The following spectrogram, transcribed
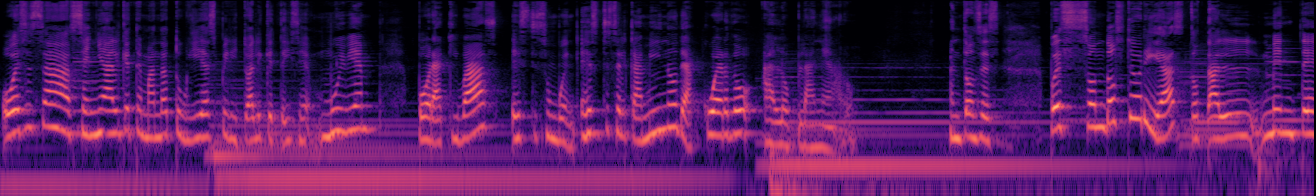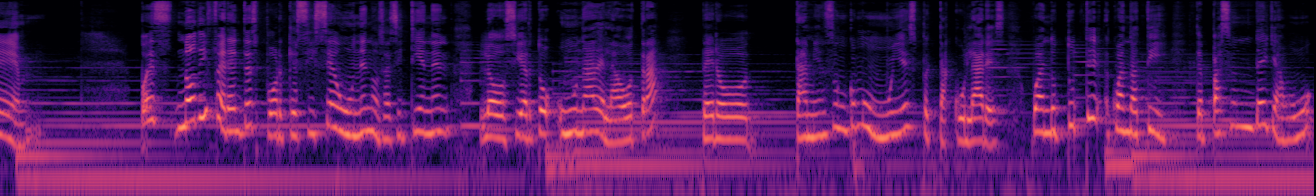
o es esa señal que te manda tu guía espiritual y que te dice, muy bien, por aquí vas, este es un buen, este es el camino de acuerdo a lo planeado. Entonces, pues son dos teorías totalmente pues no diferentes porque sí se unen, o sea, sí tienen lo cierto una de la otra, pero también son como muy espectaculares. Cuando, tú te, cuando a ti te pasa un déjà vu,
